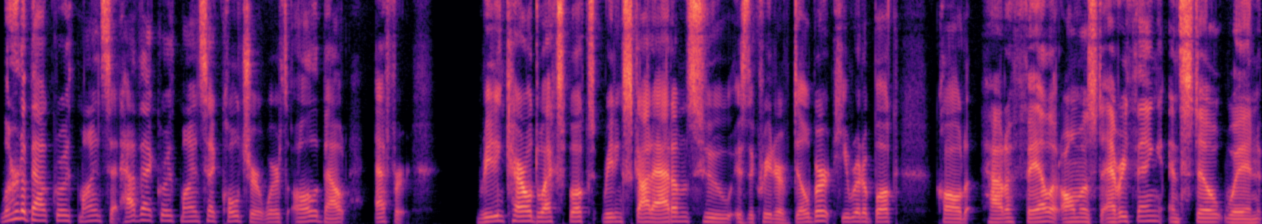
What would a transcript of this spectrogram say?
learn about growth mindset. Have that growth mindset culture where it's all about effort reading Carol Dweck's books, reading Scott Adams, who is the creator of Dilbert. He wrote a book called How to Fail at Almost Everything and Still Win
